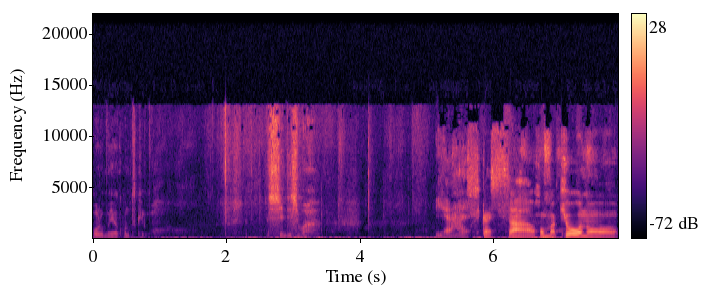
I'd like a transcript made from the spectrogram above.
俺もエアコンつけよう。死んでしまう。いやー、しかしさ、ほんま今日の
